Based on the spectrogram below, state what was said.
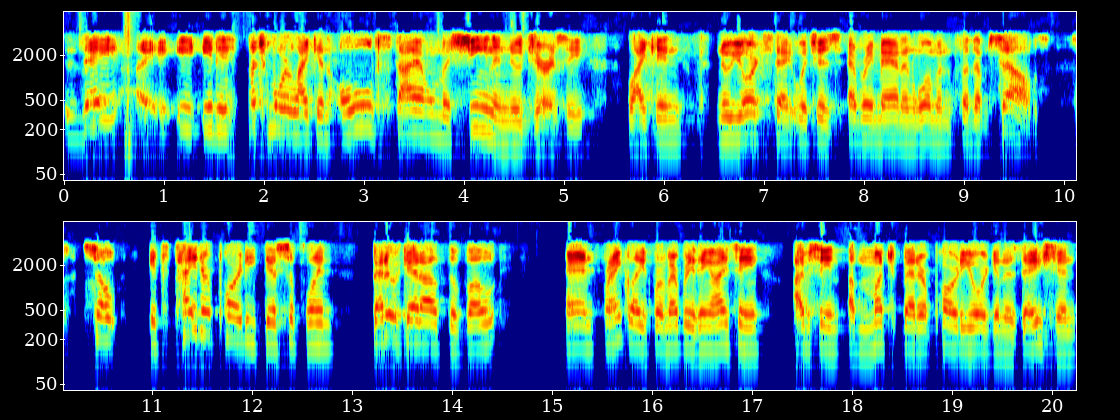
they it, it is much more like an old style machine in New Jersey, like in New York State, which is every man and woman for themselves. So it's tighter party discipline, better get out the vote, and frankly, from everything I've seen, I've seen a much better party organization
